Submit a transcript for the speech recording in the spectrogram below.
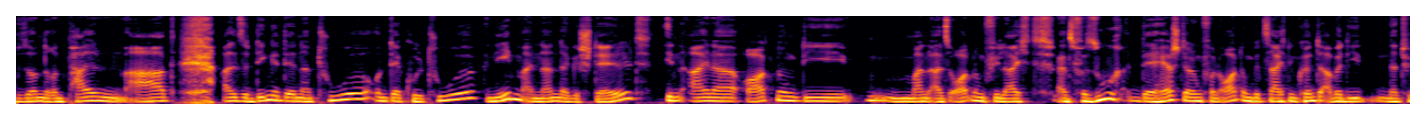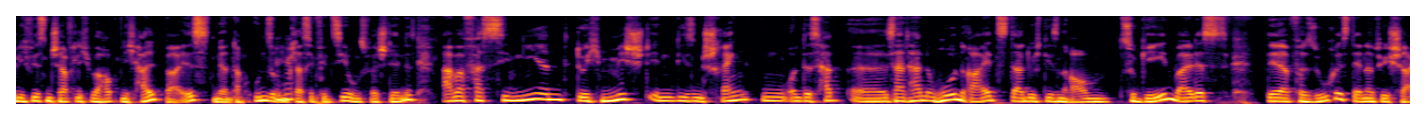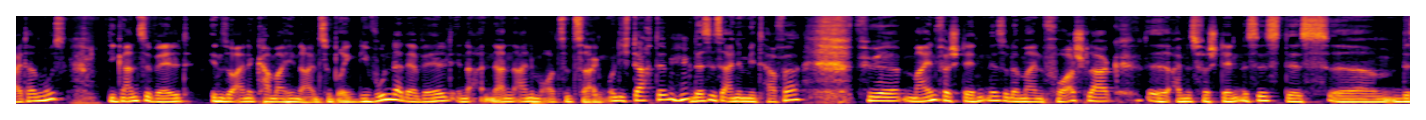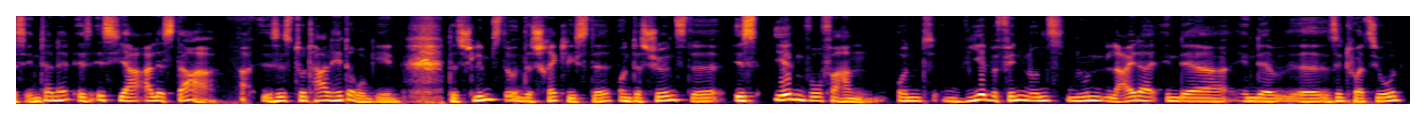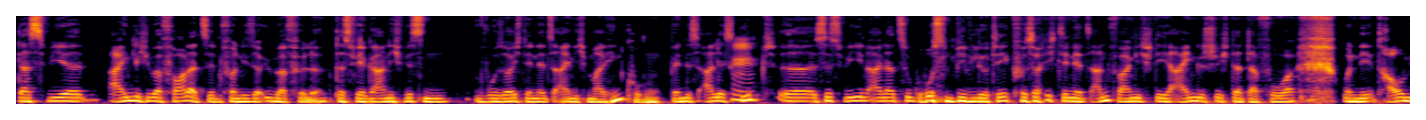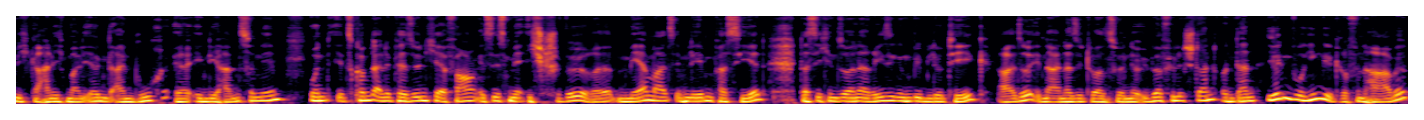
besonderen Palmenart, also Dinge der Natur und der Kultur nebeneinander gestellt in einer Ordnung, die man als Ordnung vielleicht als Versuch der Herstellung von Ordnung bezeichnen könnte, aber die natürlich wissenschaftlich überhaupt nicht haltbar ist, nach unserem mhm. Klassifizierungsverständnis, aber faszinierend durchmischt in diesen Schränken und es hat, äh, es hat einen hohen Reiz, da durch diesen Raum zu gehen, weil das der Versuch ist, der natürlich scheitern muss, die ganze Welt in so eine Kammer hineinzubringen, die Wunder der Welt in, an einem Ort zu zeigen. Und ich dachte, mhm. das ist eine Metapher für mein Verständnis oder meinen Vorschlag äh, eines Verständnisses des, äh, des Internet. Es ist ja alles da. Es ist total heterogen. Das Schlimmste und das Schrecklichste und das Schönste ist irgendwo vorhanden. Und wir befinden uns nun leider in der, in der äh, Situation, dass wir eigentlich überfordert sind von dieser Überfülle, dass wir gar nicht wissen, wo soll ich denn jetzt eigentlich mal hingucken? Wenn es alles hm. gibt, äh, es ist wie in einer zu großen Bibliothek, wo soll ich denn jetzt anfangen? Ich stehe eingeschüchtert davor und ne, traue mich gar nicht mal irgendein Buch äh, in die Hand zu nehmen. Und jetzt kommt eine persönliche Erfahrung. Es ist mir, ich schwöre, mehrmals im Leben passiert, dass ich in so einer riesigen Bibliothek, also in einer Situation in der Überfülle stand und dann irgendwo hingegriffen habe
